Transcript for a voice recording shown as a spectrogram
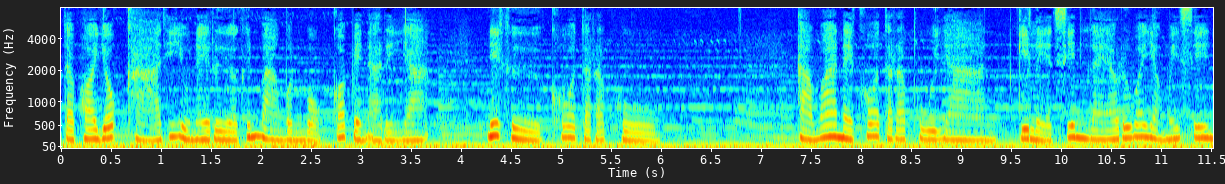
แต่พอยกขาที่อยู่ในเรือขึ้นวางบนบกก็เป็นอริยะ นี่คือโคตรภู ถามว่าในโคตรภูยานกิเลสสิ้นแล้วหรือว่ายังไม่สิ้น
